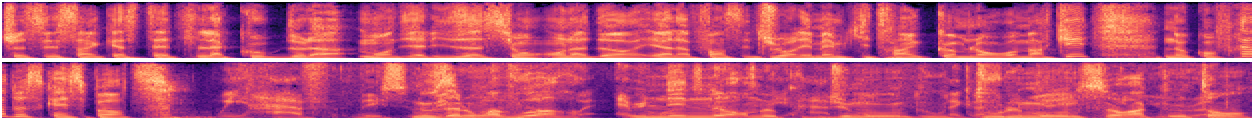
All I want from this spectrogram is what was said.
Je sais, c'est un casse-tête. La Coupe de la mondialisation, on adore. Et à la fin, c'est toujours les mêmes qui trinquent, comme l'ont remarqué nos confrères de Sky Sports. Nous allons avoir une énorme Coupe du Monde où tout le monde sera content.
